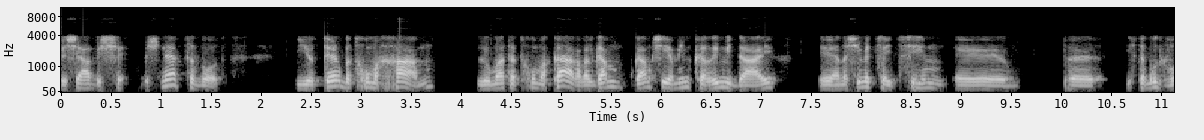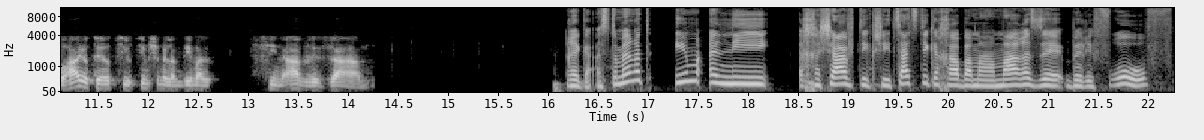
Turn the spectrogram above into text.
בשעה בש... בשני הקצוות, יותר בתחום החם, לעומת התחום הקר, אבל גם, גם כשימים קרים מדי, אה, אנשים מצייצים אה, בהסתברות גבוהה יותר ציוצים שמלמדים על שנאה וזעם. רגע, אז זאת אומרת, אם אני חשבתי, כשהצצתי ככה במאמר הזה ברפרוף,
